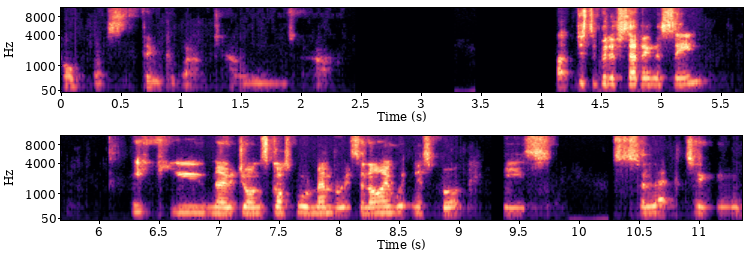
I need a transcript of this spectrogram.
help us think about how we use power. Uh, just a bit of setting the scene. If you know John's Gospel, remember it's an eyewitness book. He's selecting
